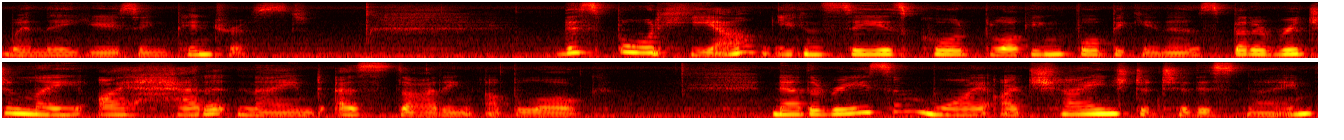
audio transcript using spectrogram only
when they're using Pinterest. This board here you can see is called Blogging for Beginners, but originally I had it named as Starting a Blog. Now the reason why I changed it to this name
